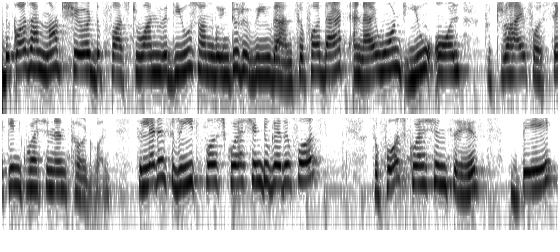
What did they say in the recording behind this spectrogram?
because I've not shared the first one with you, so I'm going to reveal the answer for that. And I want you all to try for second question and third one. So let us read first question together first. So first question says, they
